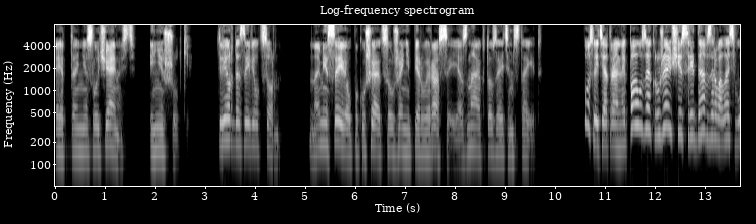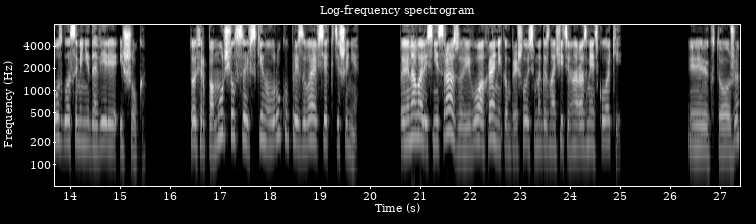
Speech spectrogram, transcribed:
«Это не случайность и не шутки», — твердо заявил Цорн. На мисс Эйвил покушаются уже не первый раз, и я знаю, кто за этим стоит. После театральной паузы окружающая среда взорвалась возгласами недоверия и шока. Тофер поморщился и вскинул руку, призывая всех к тишине. Повиновались не сразу, и его охранникам пришлось многозначительно размять кулаки. «И кто же?»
